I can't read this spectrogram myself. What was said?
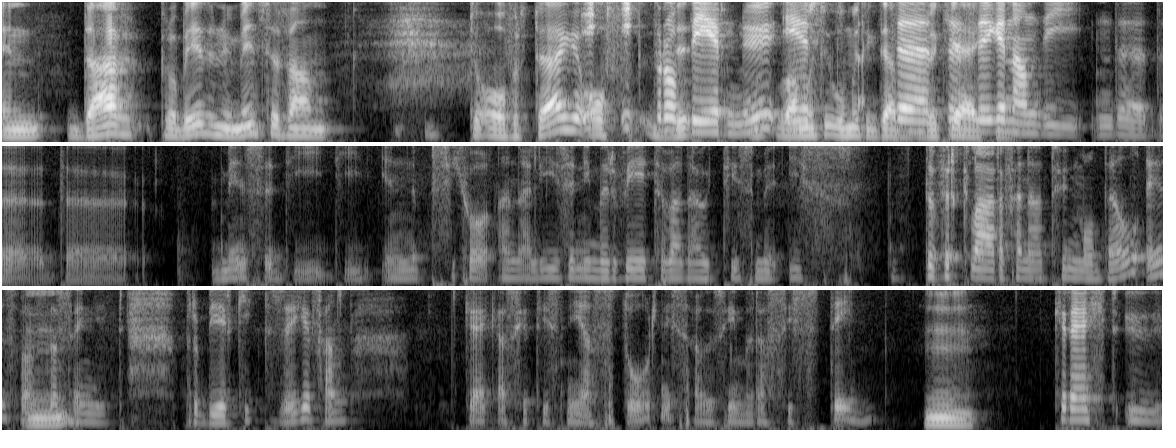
En daar probeerden nu mensen van te overtuigen? Ik, of ik probeer nu eerst moet, hoe moet ik dat te, te zeggen aan die, de, de, de mensen die, die in de psychoanalyse niet meer weten wat autisme is, te verklaren vanuit hun model. Hè, zoals Mhm. dat zijn niet, probeer ik te zeggen van, kijk, als je het eens niet als stoornis zou zien, maar als systeem, Hmm. krijgt uw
